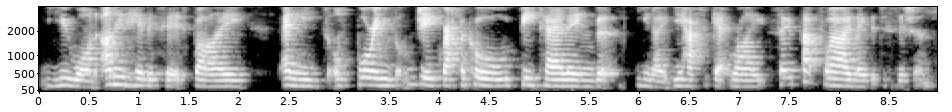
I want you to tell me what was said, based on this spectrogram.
you want, uninhibited by any sort of boring sort of geographical detailing that you know you have to get right so that's why i made the decision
